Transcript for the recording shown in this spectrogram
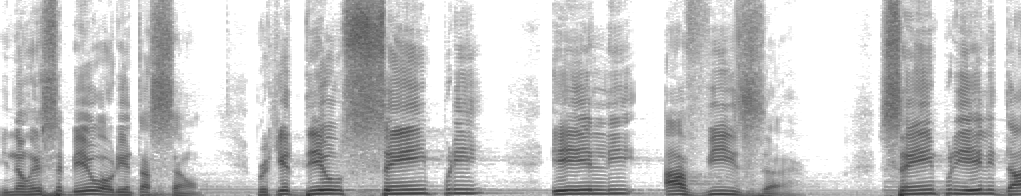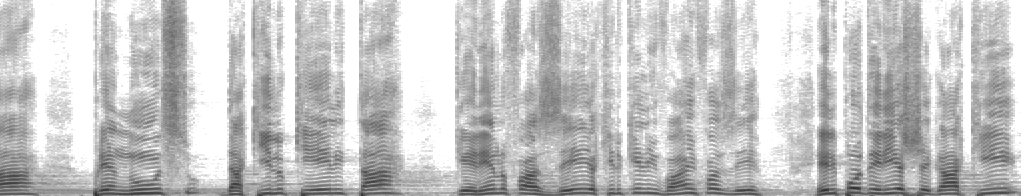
e não recebeu a orientação. Porque Deus sempre ele avisa, sempre ele dá prenúncio daquilo que ele está querendo fazer e aquilo que ele vai fazer. Ele poderia chegar aqui,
